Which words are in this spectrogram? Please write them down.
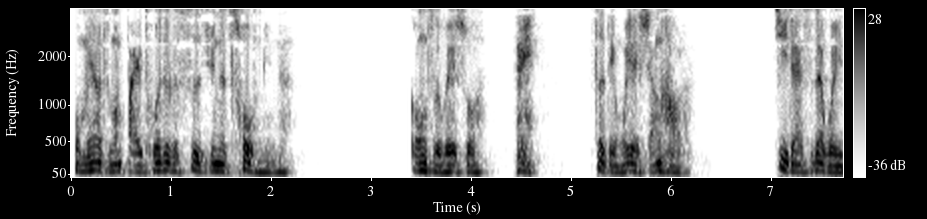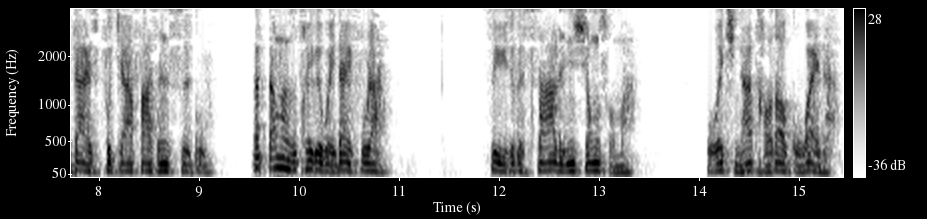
我们要怎么摆脱这个弑君的臭名呢？”公子辉说：“哎，这点我也想好了。既然是在韦大夫家发生事故，那当然是推给韦大夫啦。至于这个杀人凶手嘛，我会请他逃到国外的。”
